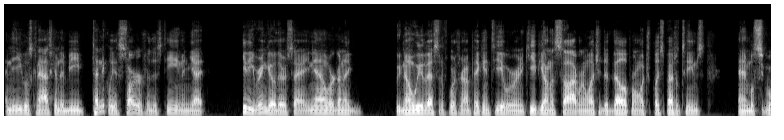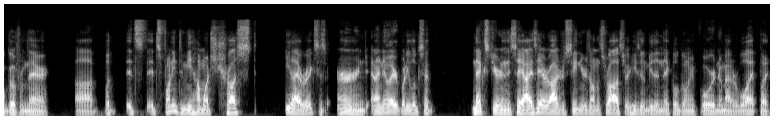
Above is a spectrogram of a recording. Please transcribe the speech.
and the Eagles can ask him to be technically a starter for this team. And yet, Kelee Ringo, they're saying, you know, we're going to, we know we invested a fourth round pick into you. We're going to keep you on the side. We're going to let you develop. We're going to let you play special teams and we'll see, we'll go from there. Uh, but it's, it's funny to me how much trust Eli Ricks has earned. And I know everybody looks at next year and they say Isaiah Rodgers Sr. is on this roster. He's going to be the nickel going forward no matter what. But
